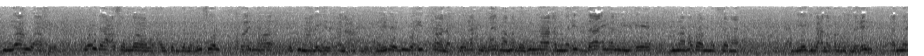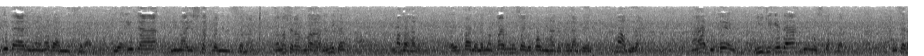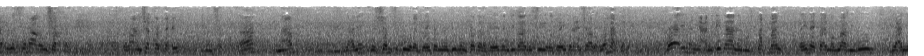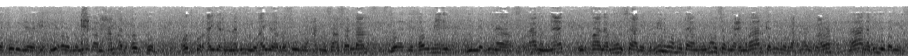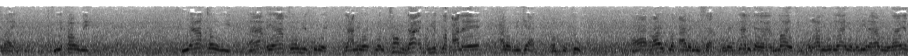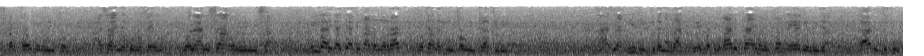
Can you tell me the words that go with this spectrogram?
دنياه وآخرته. وإذا عصى الله أو كذب الرسل فانها تكون عليه العاقبه وهنا يقول وإذ قال ونحن غير ما مر قلنا أن إذ دائما لما مضى من الزمان. يعني يجب على طلبة العلم أن إذا لما مضى من الزمان وإذا لما يستقبل من الزمان. فمثلا الله هذا متى مضى هذا. وإذ قال لما قال موسى لقوم هذا الكلام في ماضي راح. بخير يجي إذا للمستقبل مثلا إذا السماء انشقت. السماء انشقت دحين ما انشقت ها؟ نعم. يعني إذا الشمس كورت وإذا النجوم انكدرت وإذا الجبال سيرت وإذا العشار وهكذا. دائما يعني إذا للمستقبل فهنا كان الله بيقول يعني يقول لنبينا محمد اذكر اذكر أيها النبي وأيها الرسول محمد صلى الله عليه وسلم لقومه للذين آمنوا معك إذ قال موسى من هو موسى؟ بن عمران كريم الرحمن ها نبي بني إسرائيل لقومه. يا قومي ها؟ يا قوم اذكروا يعني والقوم دائما يطلق على إيه؟ على الرجال والذكور ها؟ ما يطلق على النساء. ولذلك الله في القرآن يقول يا أيها الذين آمنوا لا يسخر قوم من قوم عسى أن يكونوا خيرا ولا نساء من نساء. إلا إذا جاء في بعض المرات وكانت من قوم كافرين ها؟ يعني يجي كذا مرات وإلا في الغالب دائما القوم لايه للرجال هذه الذكور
